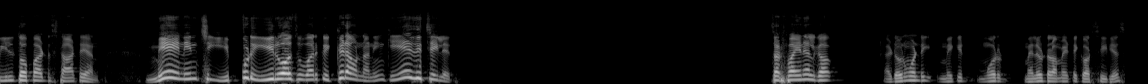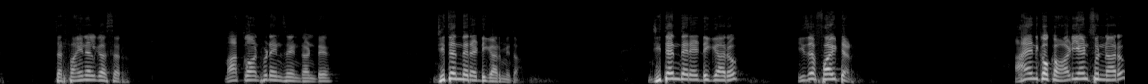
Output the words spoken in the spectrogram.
వీళ్ళతో పాటు స్టార్ట్ అయ్యాను. మే నుంచి ఇప్పుడు ఈ రోజు వరకు ఇక్కడే ఉన్నాను ఇంకేది చేయలేదు. సార్ ఫైనల్గా I don't want make it more melodramatic or serious sir ఫైనల్గా సార్ మా కాన్ఫిడెన్స్ ఏంటంటే జితేందర్ రెడ్డి గారి మీద. జితేందర్ రెడ్డి గారు ఈజ్ ఎ ఫైటర్ ఆయనకు ఒక ఆడియన్స్ ఉన్నారు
